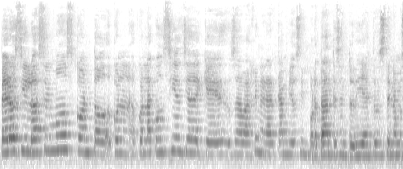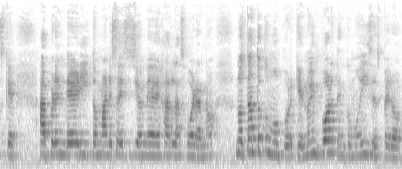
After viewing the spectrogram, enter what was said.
Pero si lo hacemos con, todo, con, con la conciencia de que o sea, va a generar cambios importantes en tu vida, entonces tenemos que aprender y tomar esa decisión de dejarlas fuera, ¿no? No tanto como porque no importen, como dices, pero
